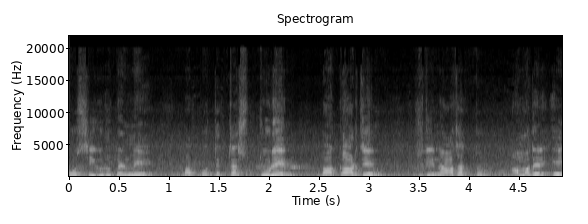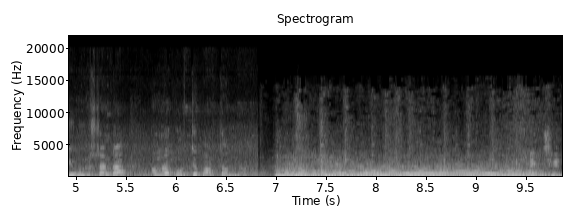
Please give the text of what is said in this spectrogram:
ও সি গ্রুপের মেয়ে বা প্রত্যেকটা স্টুডেন্ট বা গার্জেন যদি না থাকতো, আমাদের এই অনুষ্ঠানটা আমরা করতে পারতাম না। দেখছেন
